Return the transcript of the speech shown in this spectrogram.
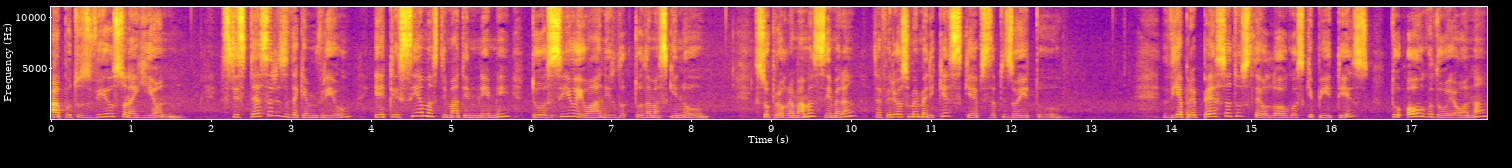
Από τους βίους των Αγίων Στις 4 Δεκεμβρίου η Εκκλησία μας τιμά την μνήμη του Οσίου Ιωάννη του Δαμασκηνού. Στο πρόγραμμά μας σήμερα θα αφιερώσουμε μερικές σκέψεις από τη ζωή του. Διαπρεπέστατος θεολόγος και ποιητής του 8ου αιώνα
